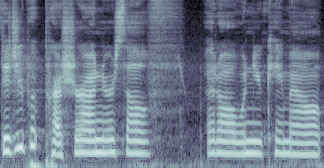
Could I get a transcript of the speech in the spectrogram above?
did you put pressure on yourself at all when you came out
